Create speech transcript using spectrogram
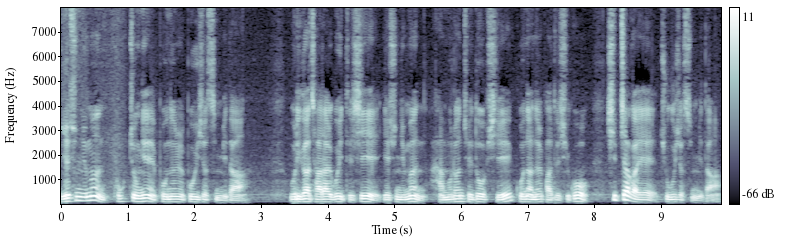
예수님은 복종의 본을 보이셨습니다. 우리가 잘 알고 있듯이 예수님은 아무런 죄도 없이 고난을 받으시고 십자가에 죽으셨습니다.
